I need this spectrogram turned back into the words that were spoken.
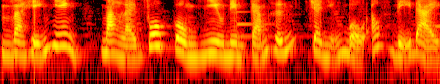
và hiển nhiên mang lại vô cùng nhiều niềm cảm hứng cho những bộ óc vĩ đại.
